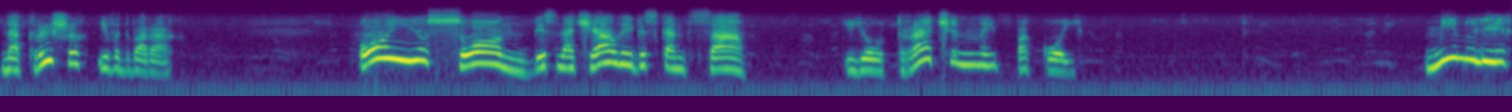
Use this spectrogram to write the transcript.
на крышах и во дворах. О, ее сон, без начала и без конца, ее утраченный покой. Минули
